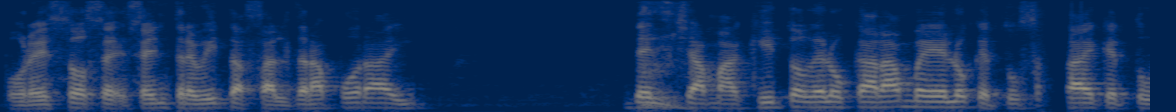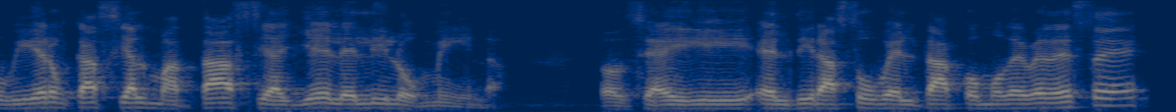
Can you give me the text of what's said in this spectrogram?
Por eso esa entrevista saldrá por ahí. del chamaquito de los caramelos, que tú sabes que tuvieron casi al matarse ayer él y mina. Entonces ahí él dirá su verdad como debe de ser,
